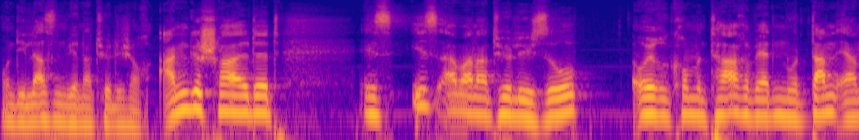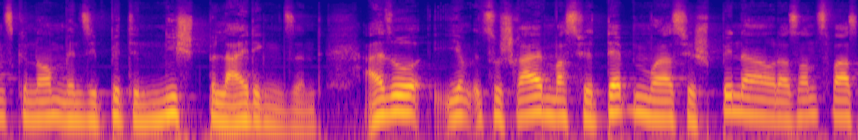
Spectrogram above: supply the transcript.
und die lassen wir natürlich auch angeschaltet. Es ist aber natürlich so, eure Kommentare werden nur dann ernst genommen, wenn sie bitte nicht beleidigend sind. Also zu schreiben, was für Deppen oder was für Spinner oder sonst was,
